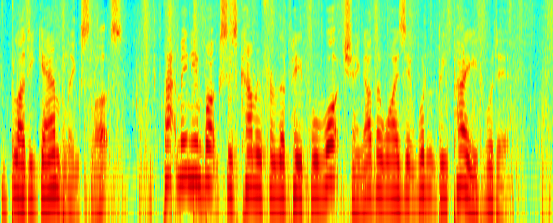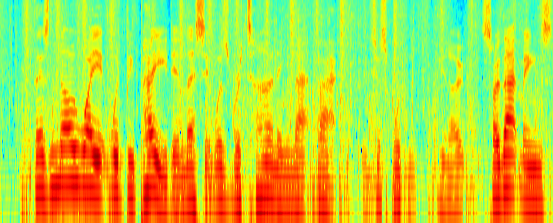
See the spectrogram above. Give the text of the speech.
the bloody gambling slots, that million bucks is coming from the people watching. Otherwise, it wouldn't be paid, would it? There's no way it would be paid unless it was returning that back. It just wouldn't, you know. So that means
